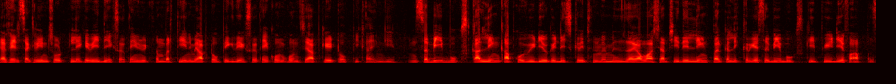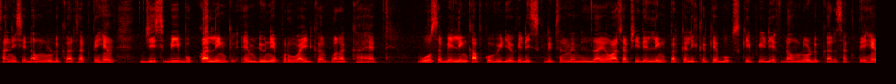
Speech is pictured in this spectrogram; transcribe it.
या फिर स्क्रीन शॉट लेके भी देख सकते हैं। यूनिट नंबर तीन में आप टॉपिक देख सकते हैं कौन कौन से आपके टॉपिक आएँगे। इन सभी बुक्स का लिंक आपको वीडियो के डिस्क्रिप्शन में मिल जाएगा। वहाँ से आप सीधे लिंक पर क्लिक करके सभी बुक्स की पीडीएफ आप आसानी से डाउनलोड कर सकते हैं। जिस भी बुक का लिंक एमडीयू ने प्रोवाइड कर रखा है, वो सभी लिंक आपको वीडियो के डिस्क्रिप्शन में मिल जाएँगे। वहाँ से आप सीधे लिंक पर क्लिक करके बुक्स की पीडीएफ डाउनलोड कर सकते हैं।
